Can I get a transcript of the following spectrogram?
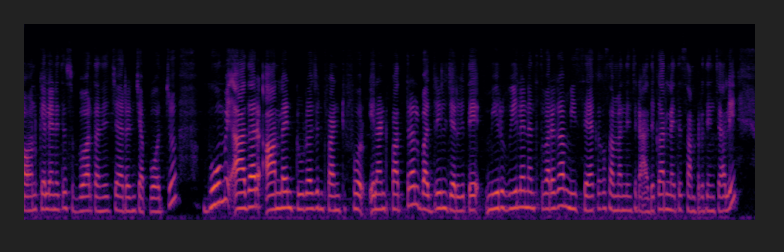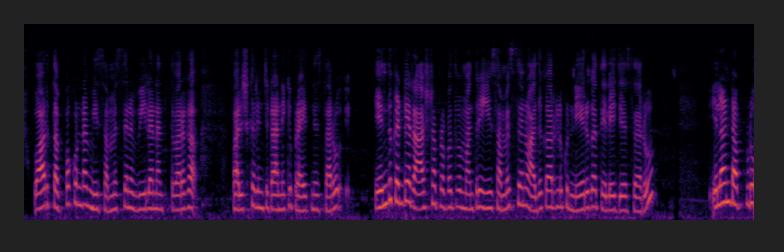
పవన్ కళ్యాణ్ అయితే శుభవార్త అందించారని చెప్పవచ్చు. భూమి Aadhaar online two thousand twenty four ఇలాంటి పత్రాలు బదిలీలు జరిగితే మీరు వీలైనంత త్వరగా మీ శాఖకు సంబంధించిన అధికారులను అయితే సంప్రదించాలి. వారు తప్పకుండా మీ సమస్యను వీలైనంత త్వరగా పరిష్కరించడానికి ప్రయత్నిస్తారు. ఎందుకంటే రాష్ట్ర ప్రభుత్వ మంత్రి ఈ సమస్యను అధికారులకు నేరుగా తెలియజేశారు. ఇలాంటప్పుడు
